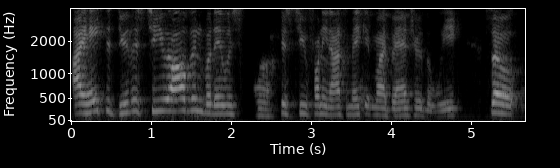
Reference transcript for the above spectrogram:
I hate to do this to you, Alvin, but it was just too funny not to make it my banter of the week. So,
